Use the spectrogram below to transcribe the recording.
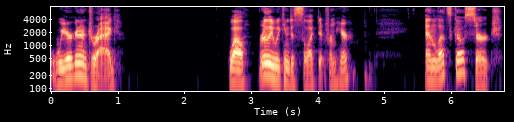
we are going to drag, well, really we can just select it from here. And let's go search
